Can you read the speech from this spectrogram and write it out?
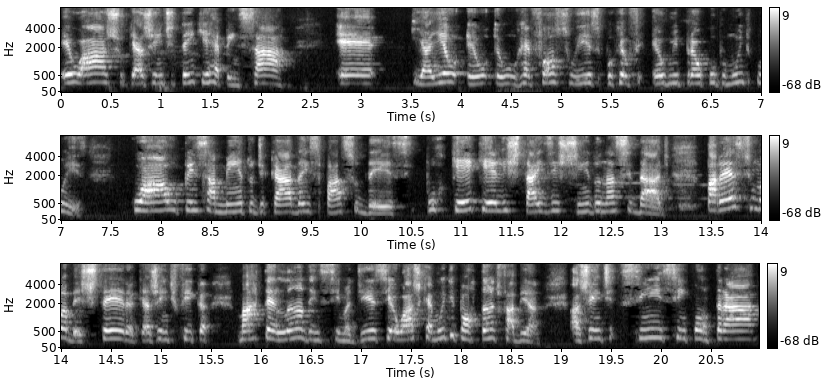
Eu acho que a gente tem que repensar, é, e aí eu, eu, eu reforço isso, porque eu, eu me preocupo muito com isso qual o pensamento de cada espaço desse, por que, que ele está existindo na cidade. Parece uma besteira que a gente fica martelando em cima disso, e eu acho que é muito importante, Fabiano, a gente sim se encontrar,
